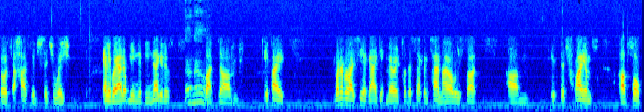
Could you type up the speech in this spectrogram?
So it's a hostage situation. Anyway, I don't mean to be negative, No, no. but um, if I whenever I see a guy get married for the second time, I always thought um, it's the triumph of hope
